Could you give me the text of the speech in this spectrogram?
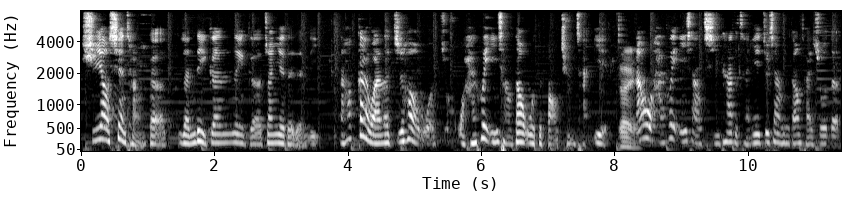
需要现场的人力跟那个专业的人力。然后盖完了之后，我就我还会影响到我的保全产业，对，然后我还会影响其他的产业，就像您刚才说的，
